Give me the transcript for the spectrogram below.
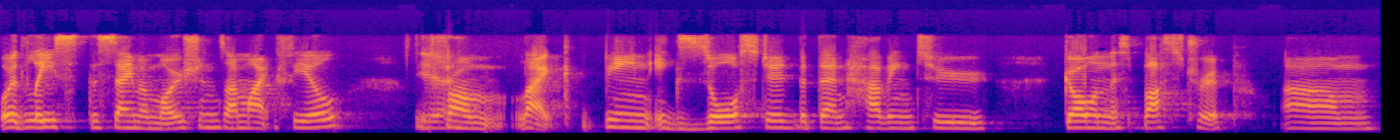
or at least the same emotions I might feel yeah. from like being exhausted, but then having to go on this bus trip um,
